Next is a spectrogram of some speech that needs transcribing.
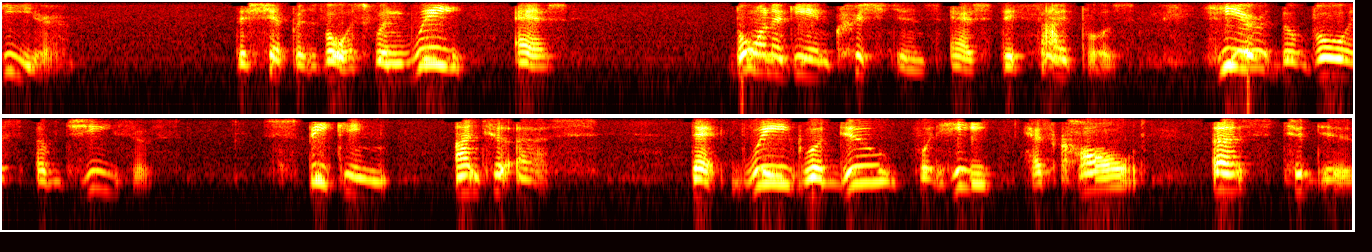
hear the shepherd's voice, when we as born-again Christians, as disciples, hear the voice of Jesus speaking unto us, that we will do what he has called us to do.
